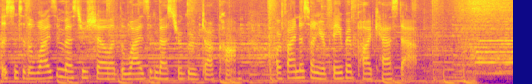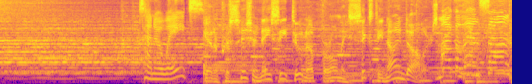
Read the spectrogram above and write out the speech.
listen to the Wise Investor Show at thewiseinvestorgroup.com or find us on your favorite podcast app. 1008. Get a precision AC tune up for only $69. Michael and Son.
